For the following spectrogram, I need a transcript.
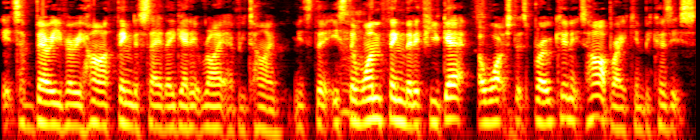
it's a very, very hard thing to say they get it right every time. It's the, it's the mm. one thing that if you get a watch that's broken, it's heartbreaking because it's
